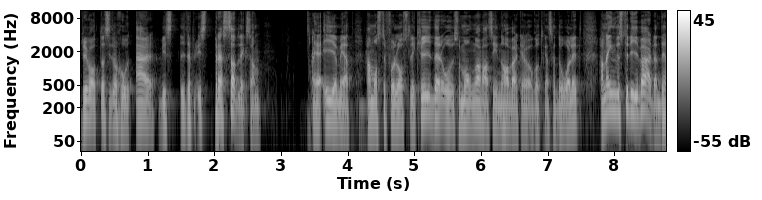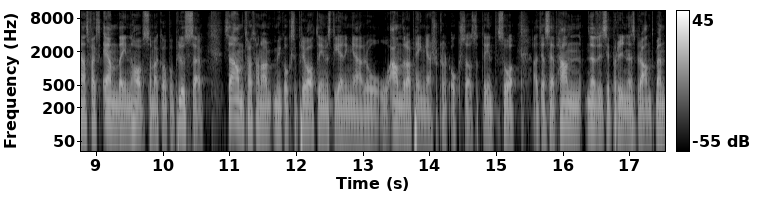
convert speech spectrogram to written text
privata situation är visst lite pressad. Liksom. Eh, I och med att han måste få loss likvider och så många av hans innehav verkar ha gått ganska dåligt. Han har industrivärden, det är hans faktiskt enda innehav som verkar vara på plus här. Sen antar jag att han har mycket också privata investeringar och, och andra pengar såklart också, så det är inte så att jag säger att han nödvändigtvis är på ruinens brant. Men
